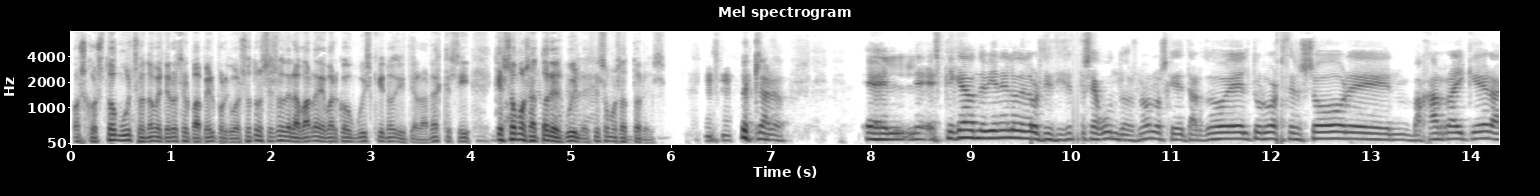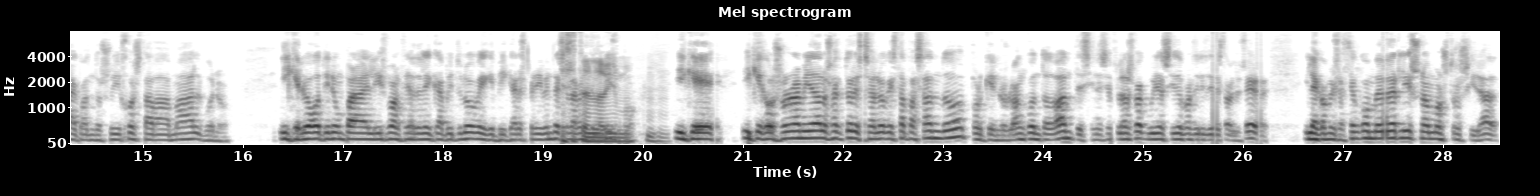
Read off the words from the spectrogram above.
os costó mucho no meteros el papel porque vosotros eso de la barra de bar con whisky no dice, la verdad es que sí, que somos actores, Will, es que somos actores. claro. El, explica dónde viene lo de los 17 segundos, ¿no? Los que tardó el turbo ascensor en bajar Riker a cuando su hijo estaba mal. Bueno, y que luego tiene un paralelismo al final del capítulo que, que Picard experimenta solamente lo mismo. Y que, y que con solo una mirada a los actores sabe lo que está pasando porque nos lo han contado antes. En ese flashback hubiera sido más difícil de establecer. Y la conversación con Beverly es una monstruosidad.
